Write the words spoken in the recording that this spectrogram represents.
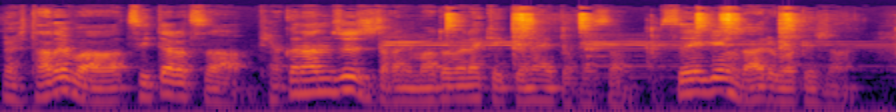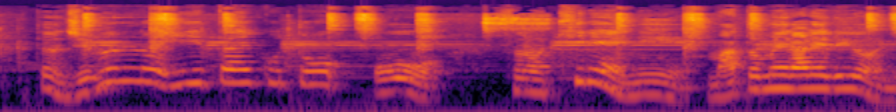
例えば Twitter だとさ百何十字とかにまとめなきゃいけないとかさ制限があるわけじゃん。でも自分の言いたいことをその綺麗にまとめられるように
